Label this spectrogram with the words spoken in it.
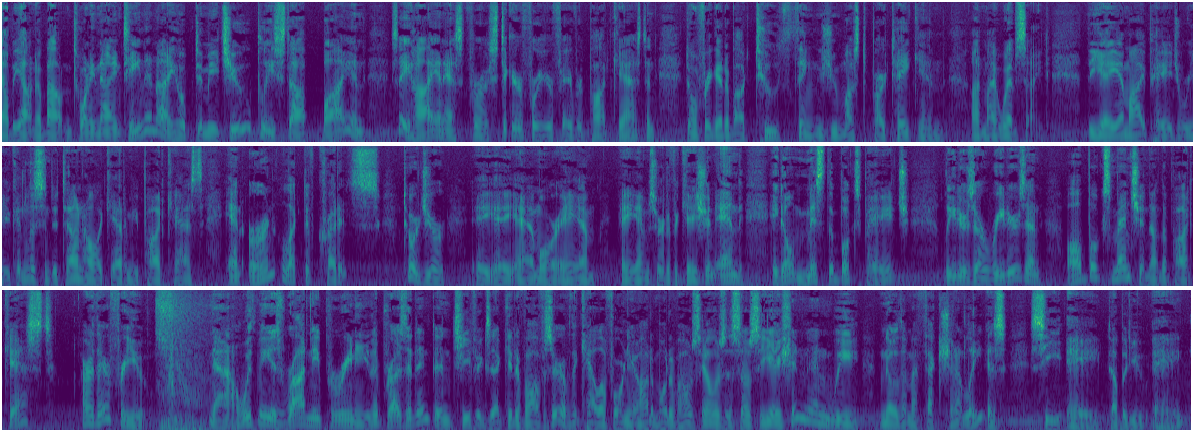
I'll be out and about in 2019, and I hope to meet you. Please stop by and say hi and ask for a sticker for your favorite podcast. And don't forget about two things you must partake in on my website the AMI page, where you can listen to Town Hall Academy podcasts and earn elective credits towards your AAM or AM AM certification. And hey, don't miss the books page. Leaders are readers, and all books mentioned on the podcast are there for you. Now, with me is Rodney Pierini, the President and Chief Executive Officer of the California Automotive Wholesalers Association, and we know them affectionately as CAWA.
